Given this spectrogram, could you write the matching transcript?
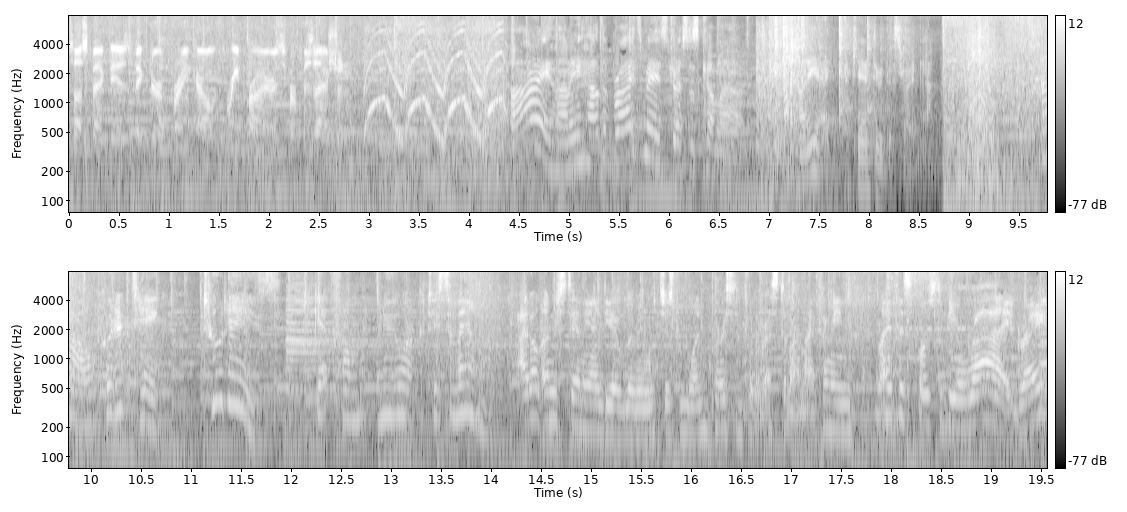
Suspect is Victor Franco, three priors for possession. Hi, honey. How the bridesmaids' dresses come out? Honey, I, I can't do this right now. How could it take two days to get from New York to Savannah? I don't understand the idea of living with just one person for the rest of my life. I mean, life is supposed to be a ride, right?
